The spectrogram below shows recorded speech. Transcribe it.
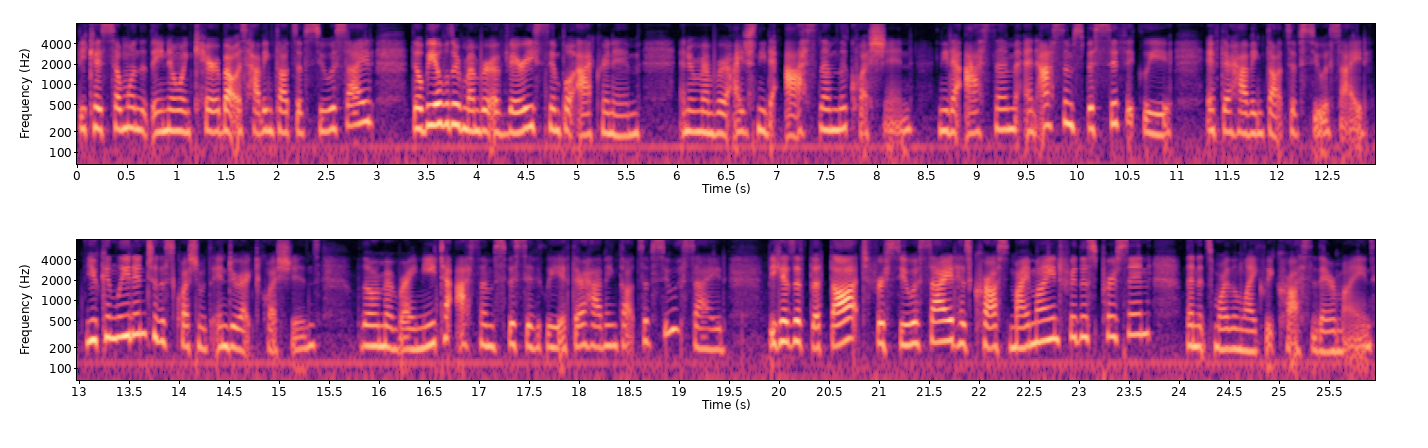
because someone that they know and care about is having thoughts of suicide, they'll be able to remember a very simple acronym and remember, I just need to ask them the question. I need to ask them and ask them specifically if they're having thoughts of suicide. You can lead into this question with indirect questions, but they'll remember, I need to ask them specifically if they're having thoughts of suicide. Because if the thought for suicide has crossed my mind for this person, then it's more than likely crossed their mind.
